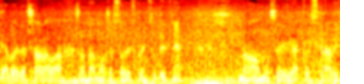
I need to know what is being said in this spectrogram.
Ja będę szalała, żona może sobie w końcu dychnie. No, muszę jej jakoś sprawić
